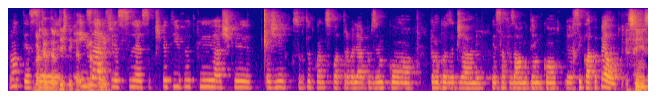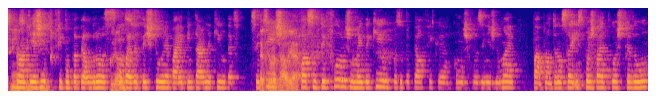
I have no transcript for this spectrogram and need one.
pronto, essa, Vertente artística, Exato, esse, essa perspectiva que acho que é giro, sobretudo quando se pode trabalhar, por exemplo, com que é uma coisa que já ando a pensar fazer há algum tempo com reciclar papel. Sim, sim. Pronto, sim, e é sim. porque fica um papel grosso, Grosso. com da textura, pá, e pintar naquilo deve ser Deve fixe. Pode-se meter flores no meio daquilo, depois o papel fica com umas florzinhas no meio. Pá, pronto, eu não sei, isso depois vai de gosto de cada um,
